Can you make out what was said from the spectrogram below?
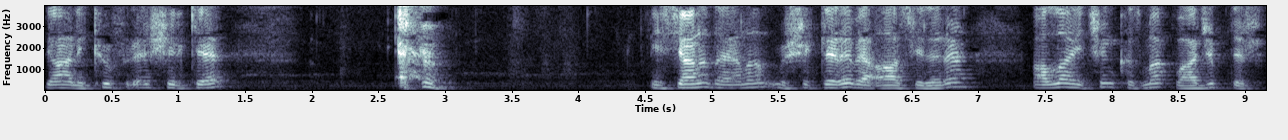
Yani küfre, şirke, isyana dayanan müşriklere ve asilere Allah için kızmak vaciptir.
